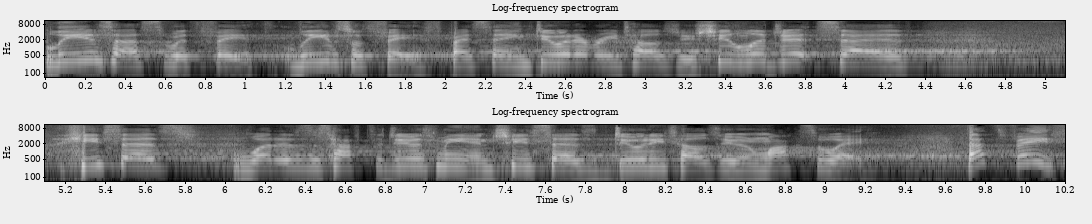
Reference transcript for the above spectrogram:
leaves us with faith, leaves with faith by saying, Do whatever he tells you. She legit said, He says, What does this have to do with me? And she says, Do what he tells you, and walks away. That's faith.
